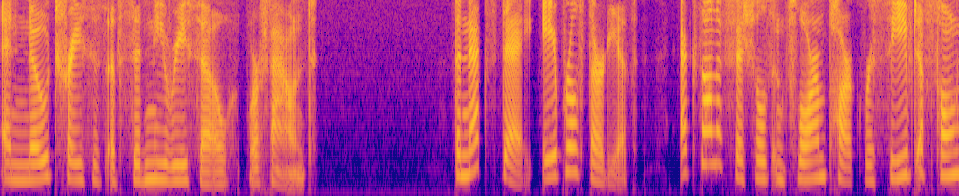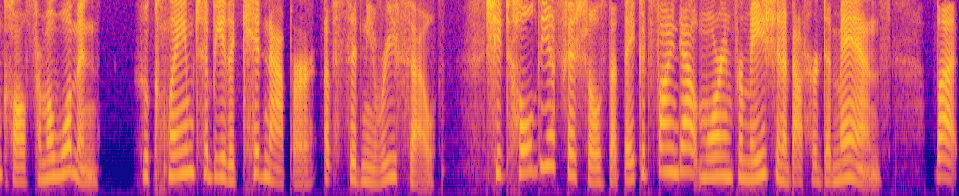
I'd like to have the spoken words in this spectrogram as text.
and no traces of Sidney Reso were found. The next day, April 30th, Exxon officials in Florham Park received a phone call from a woman who claimed to be the kidnapper of Sidney Reso. She told the officials that they could find out more information about her demands, but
